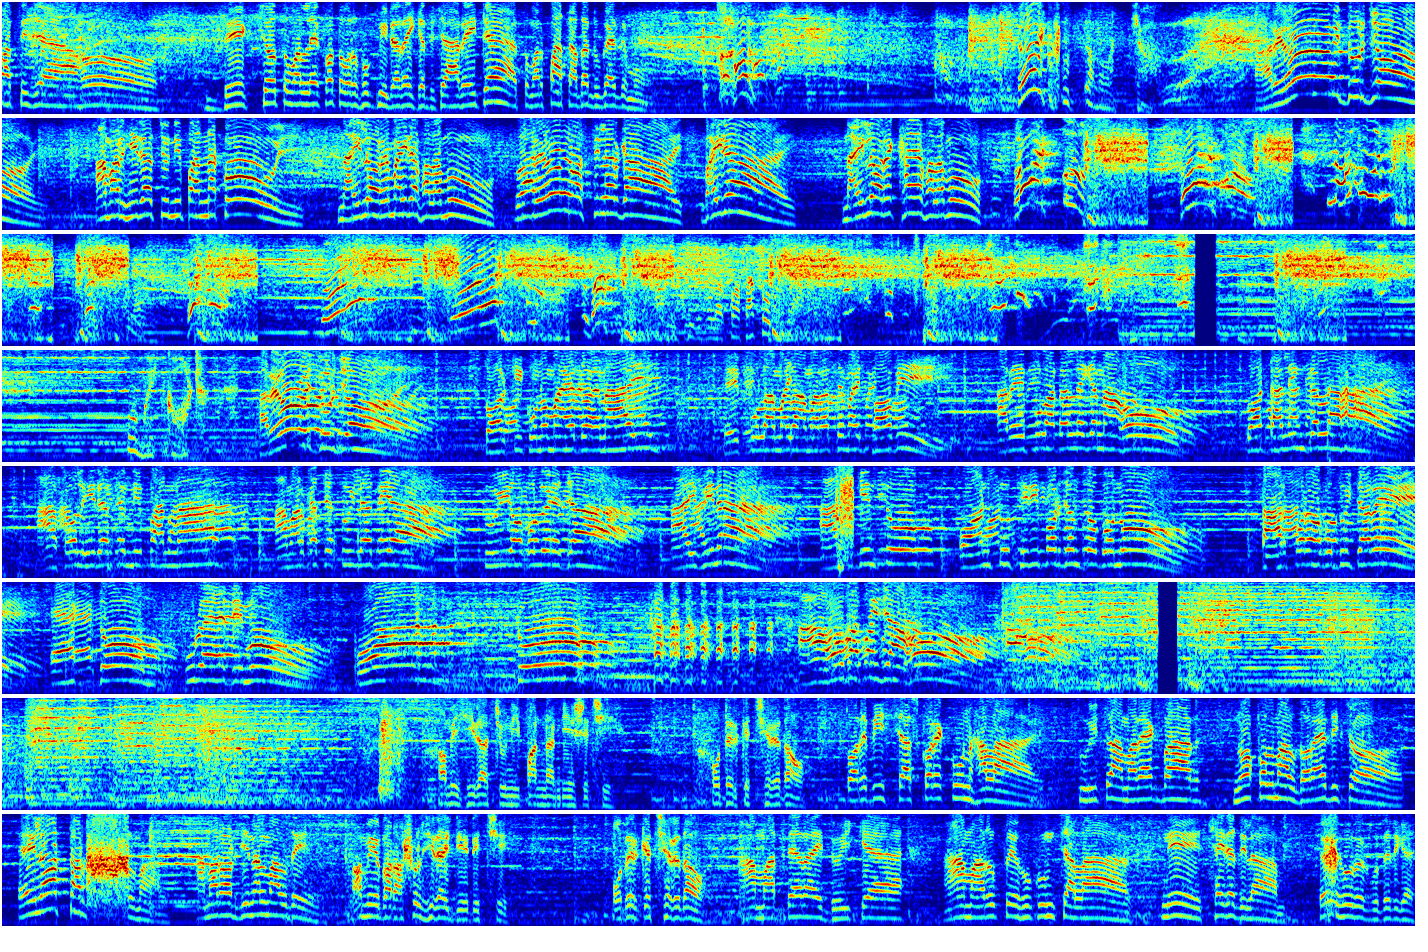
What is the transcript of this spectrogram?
বাতিজা আহো দেখছ তোমার লে কত বড় ফুকনিটা রাইখা দিছে, আর এইটা তোমার পাচাটা ঢুকাই দেবো। আরে ওই দুর্জয়, আমার হীরা চুনি পান্না কই নাইলে অরে মাইরা ফালামু আরে ওই অস্ট্রেলিয়ার গাই, বাইরাই নাইলে অরে খায়া ফালামু! ওই! কথা কবি না ও মাই গড আরে ওই দুর্জয় তোর কি কোনো মায়ের দয়া নাই? এই পোলা মাই আমার হাতে মাই খাবি আর এই পোলাটার লেগে না হোক তোর ডালিং কালাই আসল হীরা চুনি পান না। আমার কাছে তুইলা দিয়া, তুই অগলে যা। আইবি না। আমি কিন্তু ওয়ান টু থ্রি পর্যন্ত গনুম তারপর অগ দুইটারে একদম পুরাই দিমু। ওয়ান টু আহো বাতি যা আহো। আমি হীরা চুনি পান্না নিয়ে এসেছি। ওদেরকে ছেড়ে দাও। তোরে বিশ্বাস করে কোন হালায়? তুই তো আমার একবার নকল মাল ধরায় দিছ। এই ল তোর নকল মাল। আমার অরিজিনাল মাল দে। আমি এবার আসল হীরাই দিয়ে দিচ্ছি। ওদেরকে ছেড়ে দাও। আমার দেরাই দুইকা আমার উপরে হুকুম চালাক। নে ছেড়ে দিলাম। এই হুরের পুতে দিকে।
